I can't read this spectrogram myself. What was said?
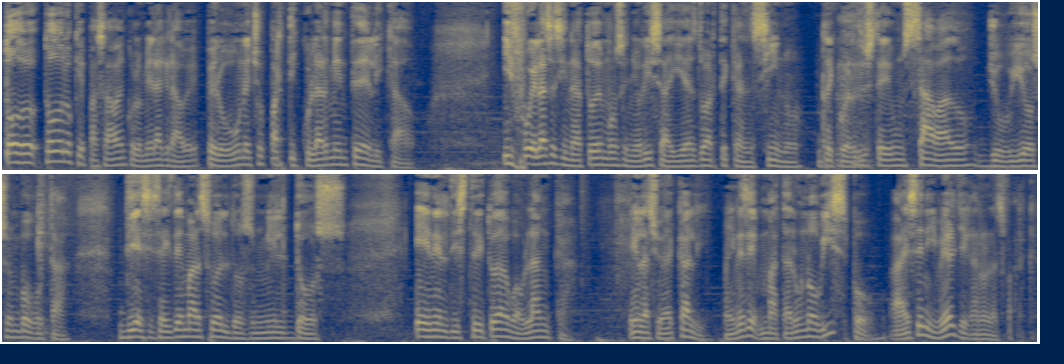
Todo, todo lo que pasaba en Colombia era grave, pero hubo un hecho particularmente delicado. Y fue el asesinato de Monseñor Isaías Duarte Cancino. Recuerde usted un sábado lluvioso en Bogotá, 16 de marzo del 2002, en el distrito de Agua Blanca, en la ciudad de Cali. Imagínese, matar a un obispo. A ese nivel llegaron las FARC.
